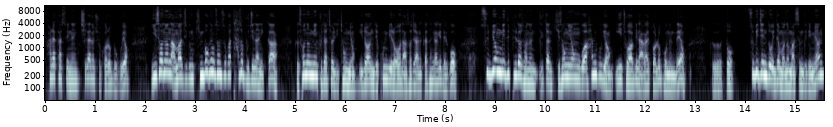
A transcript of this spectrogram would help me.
활약할 수 있는 시간을 줄 거로 보고요. 이선은 아마 지금 김보경 선수가 다소 부진하니까 그 손흥민, 구자철, 이청용 이런 이제 콤비로 나서지 않을까 생각이 되고 수비형 미드필더 저는 일단 기성용과 한국영 이 조합이 나갈 걸로 보는데요. 그 또 수비진도 이제 먼저 말씀드리면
